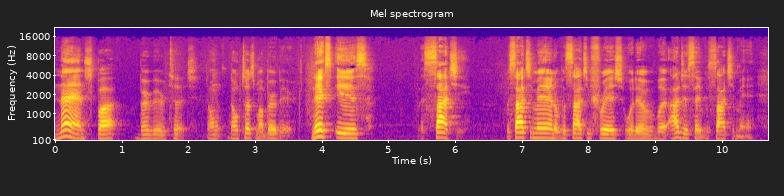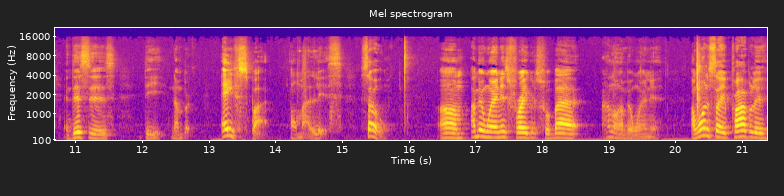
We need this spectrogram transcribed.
nine spot, Burberry Touch. Don't don't touch my Burberry. Next is Versace. Versace Man or Versace Fresh, whatever, but I just say Versace Man. And this is the number eighth spot on my list. So um, I've been wearing this fragrance for about how long I've been wearing it? I want to say probably a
